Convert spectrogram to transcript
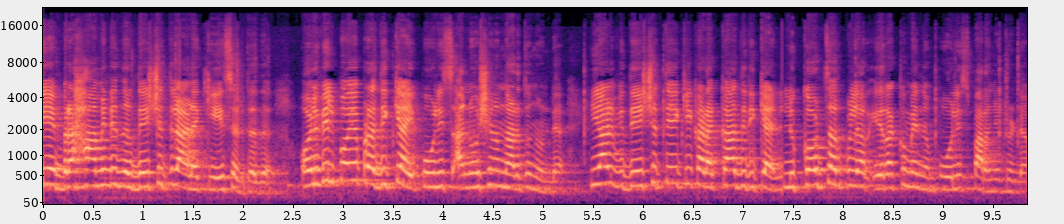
K എബ്രഹാമിന്റെ നിർദ്ദേശത്തിലാണ് കേസെടുത്തത്. ഒളിവിൽ പോയ പ്രതിക്കായി പോലീസ് അന്വേഷണം നടത്തുന്നുണ്ട്. ഇയാൾ വിദേശത്തേക്ക് കടക്കാതിരിക്കാൻ ലുക്കൌട്ട് സർക്കുലർ ഇറക്കുമെന്നും പോലീസ് പറഞ്ഞിട്ടുണ്ട്.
